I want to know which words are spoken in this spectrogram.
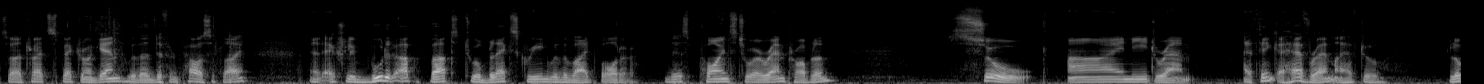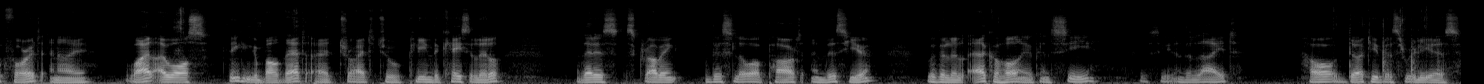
So I tried the Spectrum again with a different power supply and it actually booted up but to a black screen with a white border. This points to a RAM problem. So I need RAM. I think I have RAM. I have to look for it. And I, while I was thinking about that, I tried to clean the case a little. That is scrubbing this lower part and this here with a little alcohol. And you can see, if you see it in the light, how dirty this really is.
